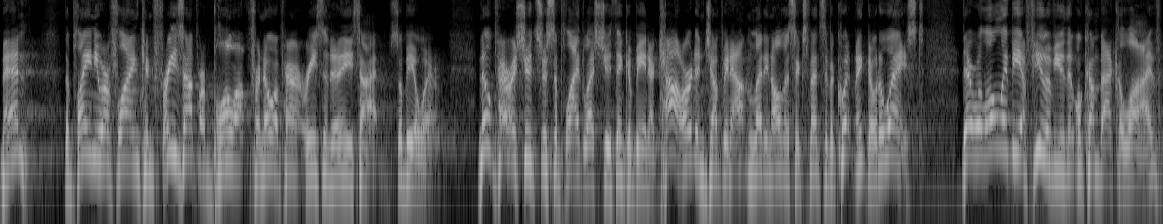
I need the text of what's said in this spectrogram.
Men, the plane you are flying can freeze up or blow up for no apparent reason at any time, so be aware. No parachutes are supplied lest you think of being a coward and jumping out and letting all this expensive equipment go to waste. There will only be a few of you that will come back alive.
